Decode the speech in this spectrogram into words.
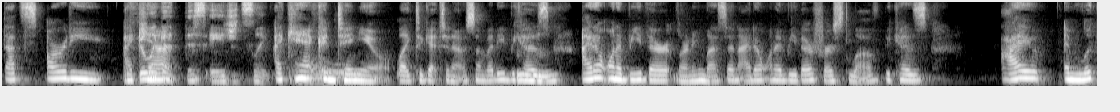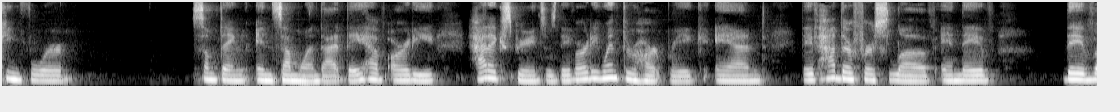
that's already I, I, feel can't like at this age, it's like I can't whoa. continue like to get to know somebody because Mhm. I don't want to be their learning lesson. I don't want to be their first love because I am looking for something in someone that they have already had experiences. They've already went through heartbreak and they've had their first love and they've they've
